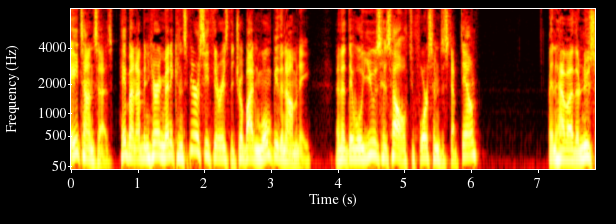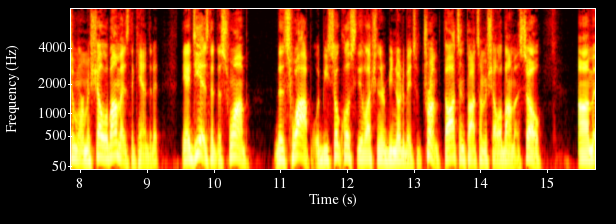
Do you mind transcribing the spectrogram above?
Aton says, Hey, Ben, I've been hearing many conspiracy theories that Joe Biden won't be the nominee and that they will use his health to force him to step down and have either Newsom or Michelle Obama as the candidate. The idea is that the swamp, the swap would be so close to the election there would be no debates with Trump. Thoughts and thoughts on Michelle Obama. So, um,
